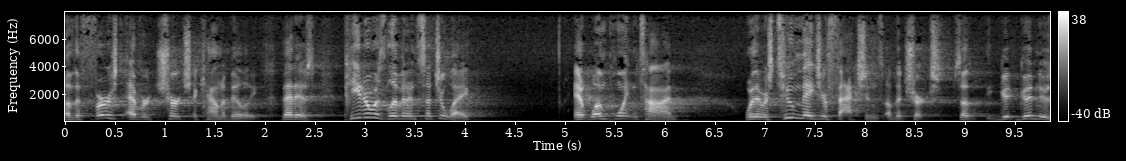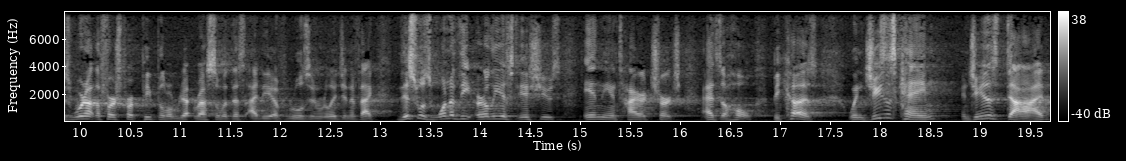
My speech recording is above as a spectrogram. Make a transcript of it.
of the first ever church accountability. That is, Peter was living in such a way at one point in time where there was two major factions of the church. So good, good, news, we're not the first people to wrestle with this idea of rules in religion. In fact, this was one of the earliest issues in the entire church as a whole. Because when Jesus came and Jesus died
